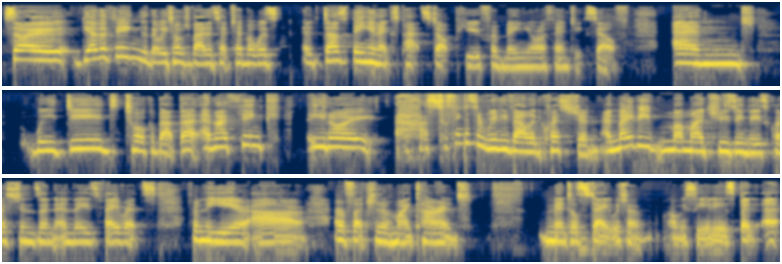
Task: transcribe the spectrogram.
so the other thing that we talked about in September was, uh, does being an expat stop you from being your authentic self? And we did talk about that. And I think, you know, I still think it's a really valid question. And maybe my choosing these questions and, and these favorites from the year are a reflection of my current mental state, which I, obviously it is. But uh,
